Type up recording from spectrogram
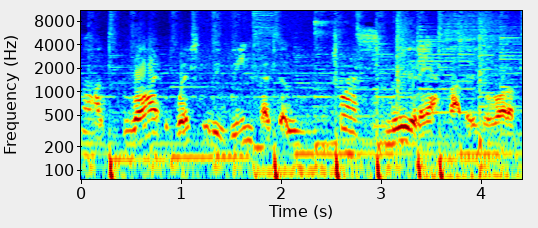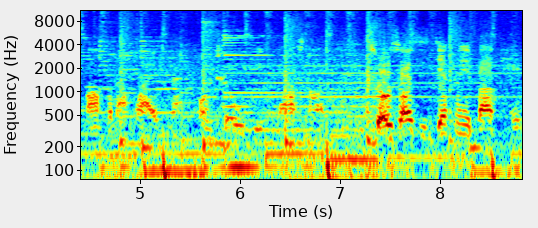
light westerly winds. it's a, trying to smooth it out, but there's a lot of bumping up waves around onshore wind last night. Swell size is definitely above head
